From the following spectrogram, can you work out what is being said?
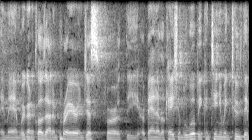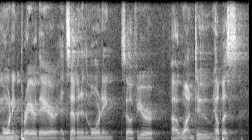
Amen. We're going to close out in prayer, and just for the Urbana location, we will be continuing Tuesday morning prayer there at seven in the morning. So if you're uh, wanting to help us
